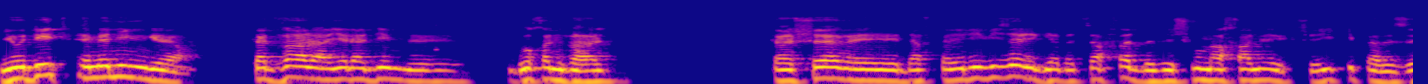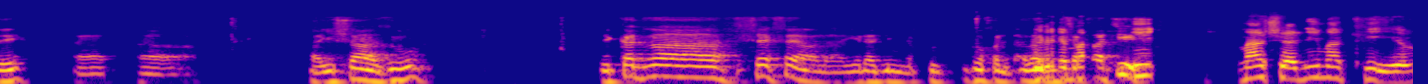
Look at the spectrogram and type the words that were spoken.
יהודית מנינגר, כתבה על הילדים בבוכנוולד, כאשר אה, דווקא אלי ויזל הגיע בצרפת באיזשהו מחנה שהייתי בזה, האישה הזו, וכתבה ספר על הילדים בוכנוולד, אבל בצרפתית. מה שאני מכיר,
